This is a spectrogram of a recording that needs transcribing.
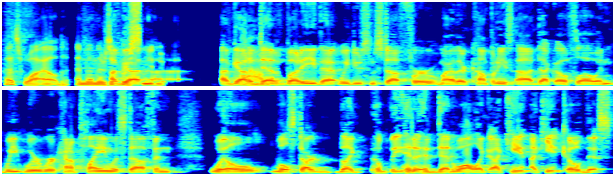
That's wild. And then there's a I've procedure. Got, uh, I've got wow. a dev buddy that we do some stuff for my other companies, uh, DecoFlow, and we we're, we're kind of playing with stuff, and we'll we'll start like hit a, hit a dead wall, like I can't I can't code this,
